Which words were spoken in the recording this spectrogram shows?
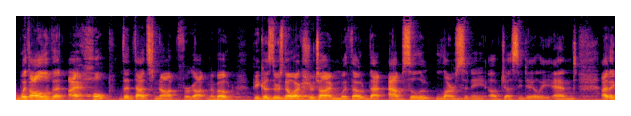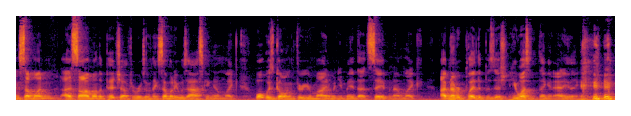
with all of that, I hope that that's not forgotten about because there's no extra time without that absolute larceny of Jesse Daley. And I think someone, I saw him on the pitch afterwards, and I think somebody was asking him, like, what was going through your mind when you made that save? And I'm like, I've never played the position. He wasn't thinking anything.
